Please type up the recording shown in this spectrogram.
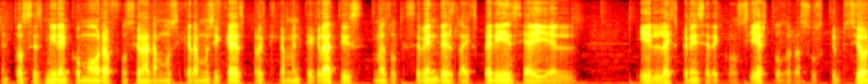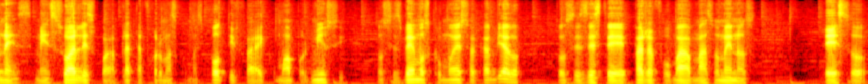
Entonces miren cómo ahora funciona la música. La música es prácticamente gratis, más lo que se vende es la experiencia y el y la experiencia de conciertos o las suscripciones mensuales para plataformas como Spotify, como Apple Music. Entonces vemos cómo eso ha cambiado. Entonces este párrafo va más o menos de eso.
